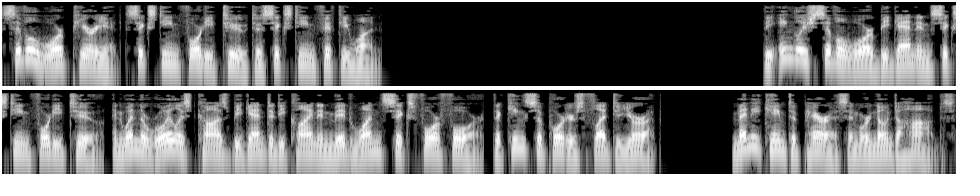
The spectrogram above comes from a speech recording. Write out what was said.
Civil War period 1642 1651 The English Civil War began in 1642, and when the Royalist cause began to decline in mid-1644, the king's supporters fled to Europe. Many came to Paris and were known to Hobbes.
